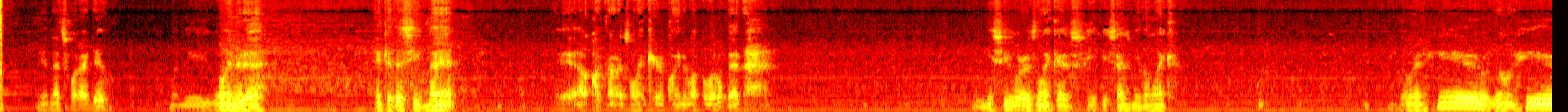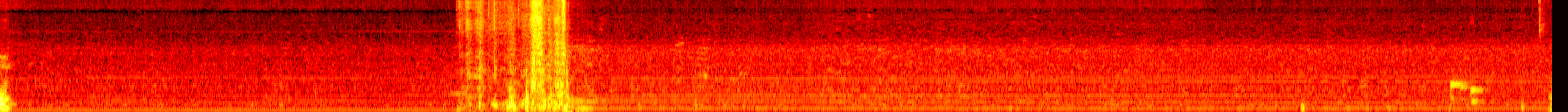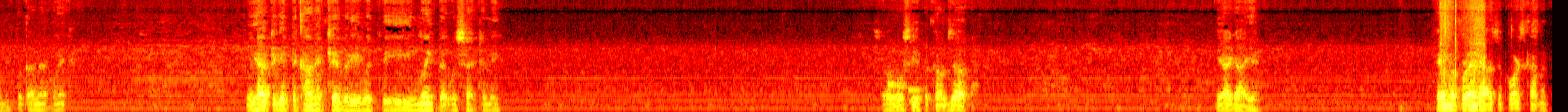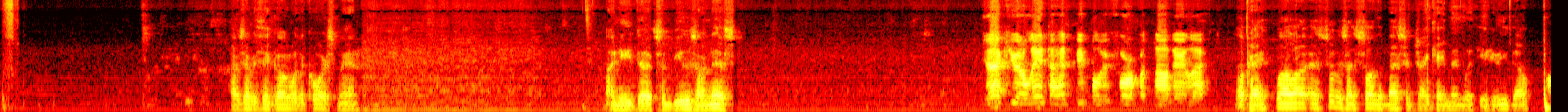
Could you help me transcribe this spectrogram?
them. And that's what I do. Let me go into the into this event. Yeah, I'll click on his link here, clean him up a little bit. Let me see where his link is. See if he sends me the link. Going here, we're going here. Let me click on that link. We have to get the connectivity with the link that was sent to me. So we'll see if it comes up. Yeah, I got you. Hey, my friend, how's the course coming? How's everything going with the course, man? I need uh, some views on this. Jack, you're late. I had people before, but now they left. Okay, well, uh, as soon as I saw the message, I came in with you. Here you go. But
